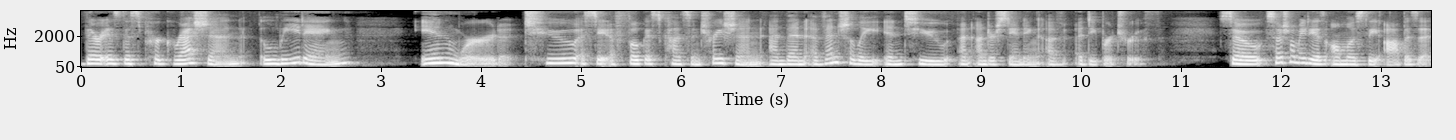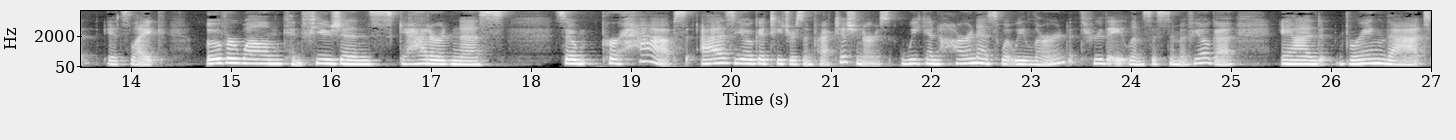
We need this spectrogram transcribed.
there is this progression leading inward to a state of focused concentration and then eventually into an understanding of a deeper truth. So, social media is almost the opposite. It's like overwhelm, confusion, scatteredness. So, perhaps as yoga teachers and practitioners, we can harness what we learned through the eight limb system of yoga and bring that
